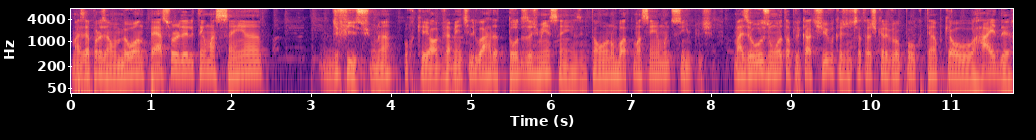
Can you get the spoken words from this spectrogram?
mas é, por exemplo, o meu OnePassword ele tem uma senha difícil, né? Porque, obviamente, ele guarda todas as minhas senhas. Então, eu não boto uma senha muito simples. Mas eu uso um outro aplicativo que a gente até escreveu há pouco tempo, que é o Rider,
